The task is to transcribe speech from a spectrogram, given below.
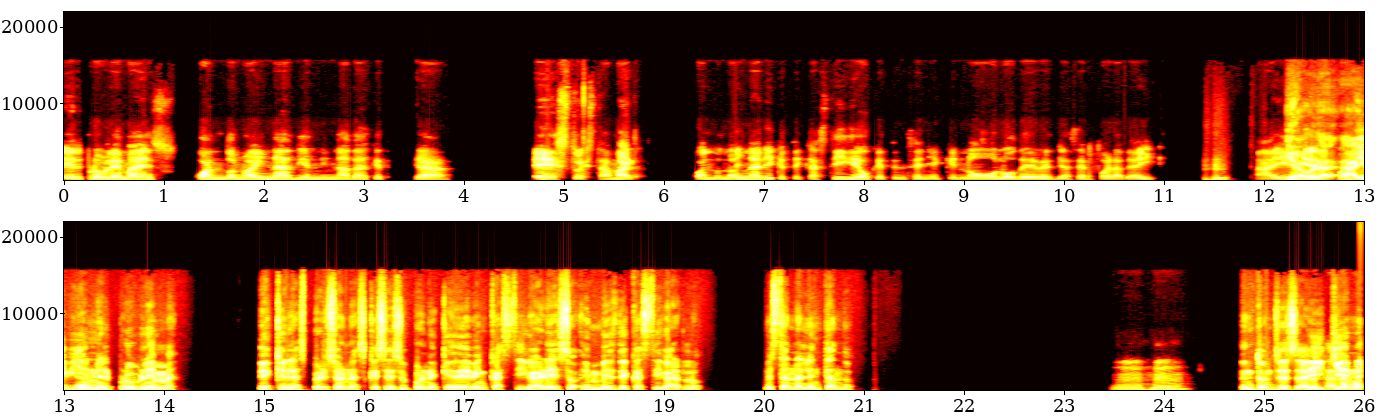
El problema es cuando no hay nadie ni nada que te diga esto está mal. Cuando no hay nadie que te castigue o que te enseñe que no lo debes de hacer fuera de ahí. Ahí Y ahora ahí ya- viene el problema de que las personas que se supone que deben castigar eso, en vez de castigarlo, lo están alentando. Entonces Pero ahí ¿estás de quién, que-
